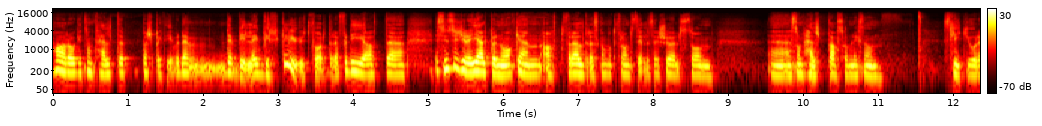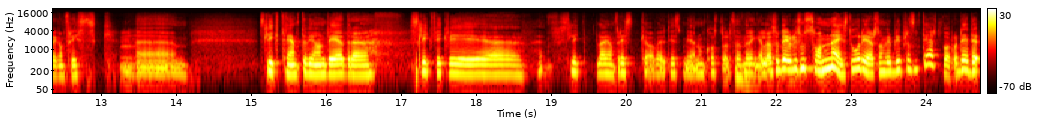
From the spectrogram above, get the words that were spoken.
har òg et sånt helteperspektiv, det, det, vil jeg virkelig utfordre. fordi at uh, jeg syns ikke det hjelper noen at foreldre skal måtte framstille seg sjøl som, uh, som helter, som liksom Slik gjorde jeg han frisk. Mm. Uh, slik trente vi han bedre. Slik fikk vi eh, Slik ble han frisk av autisme gjennom kostholdsendring. Mm. Altså, det er jo liksom sånne historier som vil bli presentert for, og det er det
